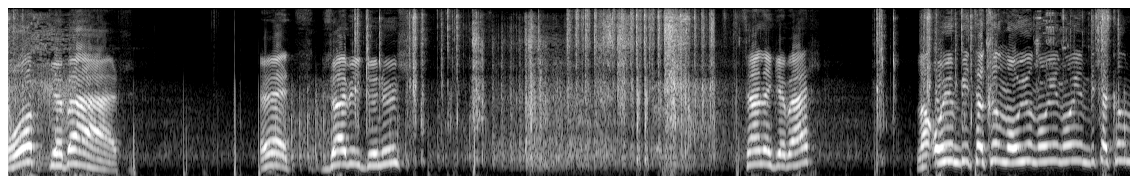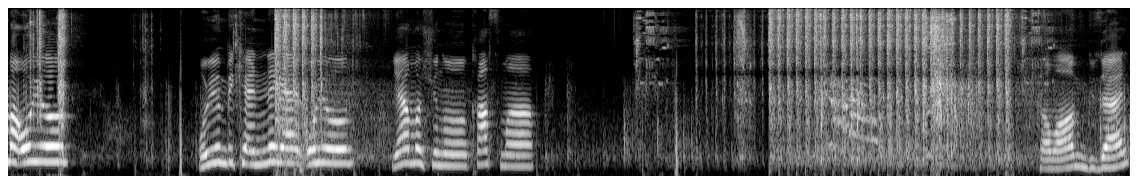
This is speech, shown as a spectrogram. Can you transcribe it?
Hop geber. Evet, güzel bir dönüş. Sen de geber. La oyun bir takılma, oyun oyun oyun bir takılma, oyun. Oyun bir kendine gel, oyun. Yapma şunu, kasma. Tamam, güzel.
